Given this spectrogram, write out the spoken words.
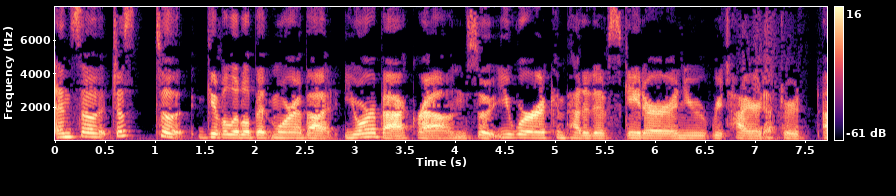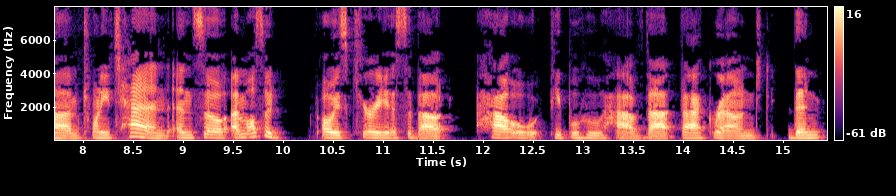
and so just to give a little bit more about your background. So you were a competitive skater and you retired after um, 2010. And so I'm also always curious about how people who have that background then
